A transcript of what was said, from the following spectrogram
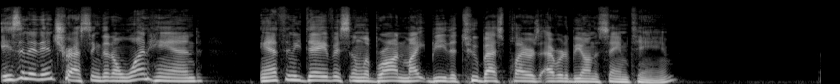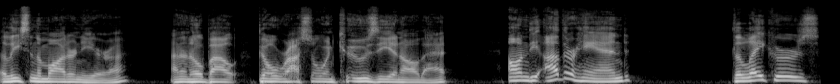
isn't it interesting that on one hand, Anthony Davis and LeBron might be the two best players ever to be on the same team, at least in the modern era? I don't know about Bill Russell and Cousy and all that. On the other hand, the Lakers,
